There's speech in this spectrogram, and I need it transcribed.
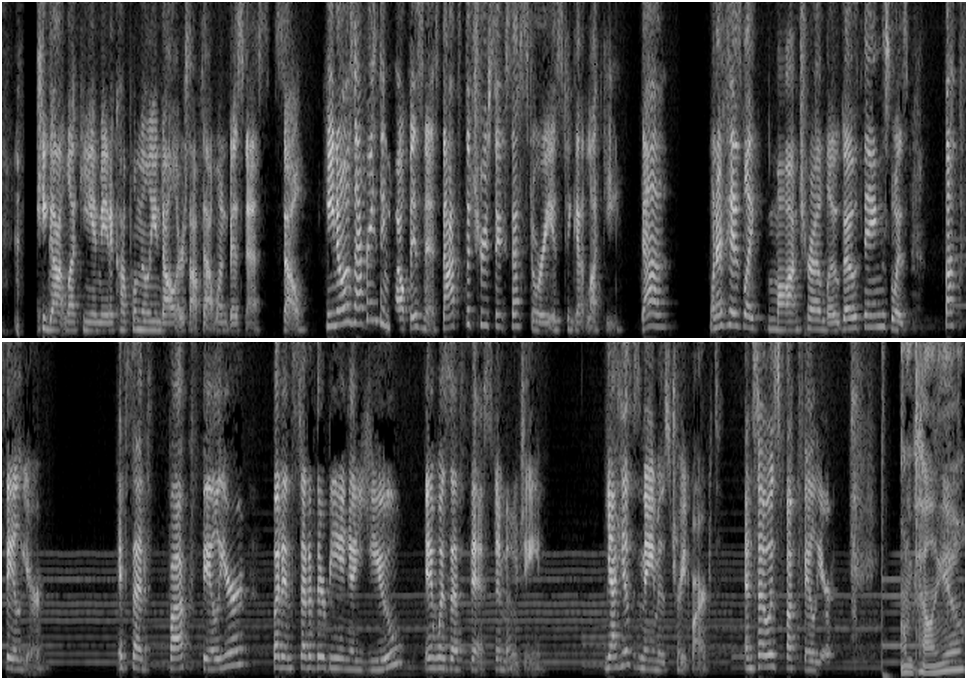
he got lucky and made a couple million dollars off that one business. So he knows everything about business. That's the true success story is to get lucky. Duh. One of his like mantra logo things was fuck failure. It said fuck failure, but instead of there being a U, it was a fist emoji. Yeah, his name is trademarked. And so is fuck failure. I'm telling you,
